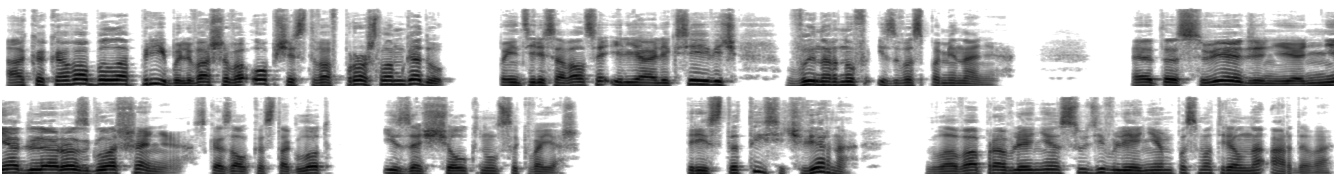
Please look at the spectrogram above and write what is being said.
«А какова была прибыль вашего общества в прошлом году?» — поинтересовался Илья Алексеевич, вынырнув из воспоминания. «Это сведения не для разглашения», — сказал Костоглот и защелкнул саквояж. «Триста тысяч, верно?» Глава правления с удивлением посмотрел на Ардова.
